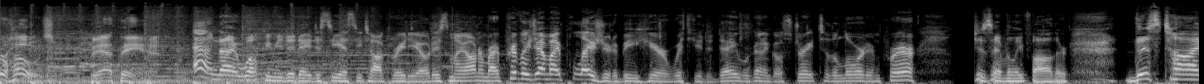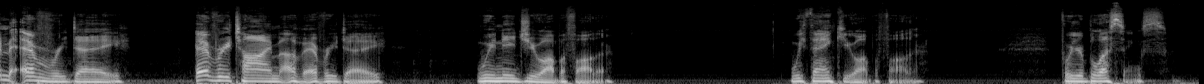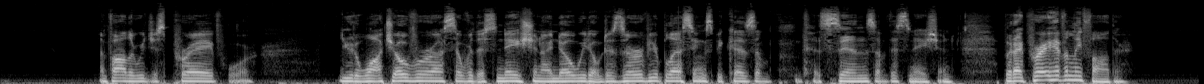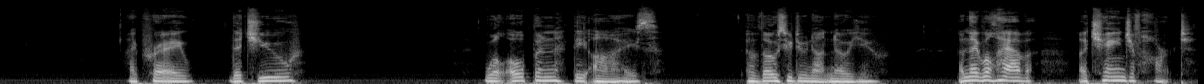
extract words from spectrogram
Your host, Beth Ann. And I welcome you today to CSC Talk Radio. It is my honor, my privilege, and my pleasure to be here with you today. We're going to go straight to the Lord in prayer. Just Heavenly Father, this time every day, every time of every day, we need you, Abba Father. We thank you, Abba Father, for your blessings. And Father, we just pray for you to watch over us, over this nation. I know we don't deserve your blessings because of the sins of this nation. But I pray, Heavenly Father, I pray that you will open the eyes of those who do not know you, and they will have a change of heart.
